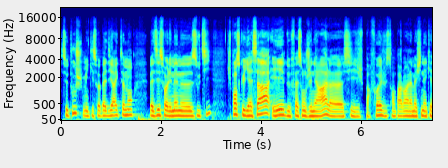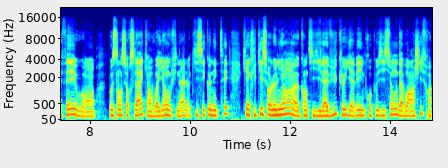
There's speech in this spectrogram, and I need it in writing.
se touchent, mais qui ne soient pas directement basés sur les mêmes euh, outils. Je pense qu'il y a ça, et de façon générale, euh, si parfois juste en parlant à la machine à café ou en postant sur Slack et en voyant au final qui s'est connecté, qui a cliqué sur le lien euh, quand il a vu qu'il y avait une proposition d'avoir un chiffre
